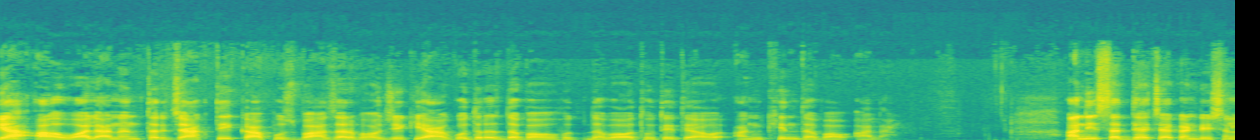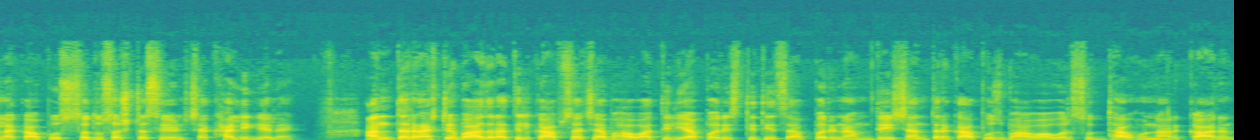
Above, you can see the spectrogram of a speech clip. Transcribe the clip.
या अहवालानंतर जागतिक कापूस बाजारभाव जे की अगोदरच दबाव हो दबावात होते त्यावर आणखीन दबाव आला. आणि सध्याच्या कंडिशनला कापूस सदुसष्ट सेंटच्या खाली गेलाय. आंतरराष्ट्रीय बाजारातील कापसाच्या भावातील या परिस्थितीचा परिणाम देशांतर कापूस भावावर सुद्धा होणार कारण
